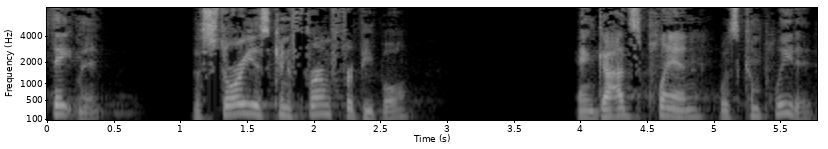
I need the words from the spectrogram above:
statement, the story is confirmed for people, and God's plan was completed.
